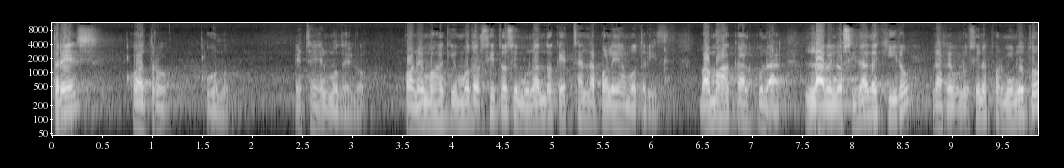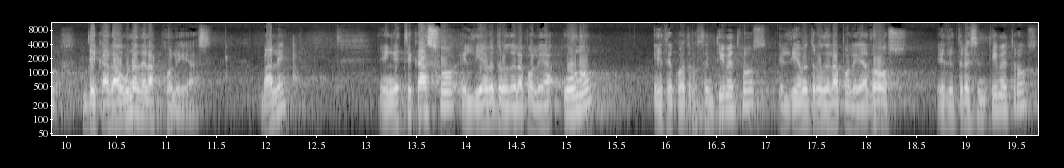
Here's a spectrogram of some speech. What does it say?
3, 4, 1. Este es el modelo. Ponemos aquí un motorcito simulando que esta es la polea motriz vamos a calcular la velocidad de giro, las revoluciones por minuto de cada una de las poleas. ¿Vale? En este caso, el diámetro de la polea 1 es de 4 centímetros, el diámetro de la polea 2 es de 3 centímetros,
